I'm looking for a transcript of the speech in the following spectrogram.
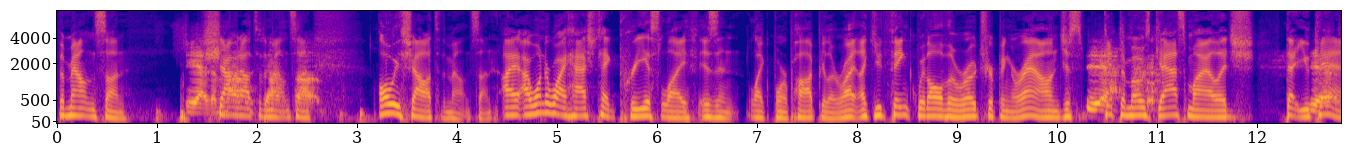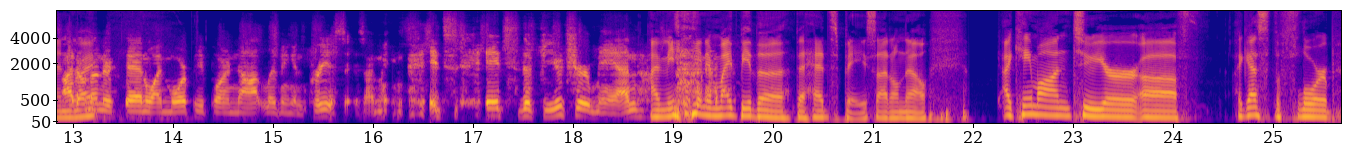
The Mountain Sun. Yeah. Shout out to the Mountain Sun. Pub. Always shout out to the Mountain Sun. I, I wonder why hashtag Prius life isn't like more popular, right? Like you'd think with all the road tripping around, just yeah. get the most gas mileage that you yeah, can. I don't right? understand why more people are not living in Priuses. I mean, it's it's the future, man. I mean, it might be the the headspace. I don't know. I came on to your, uh, I guess the Florb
